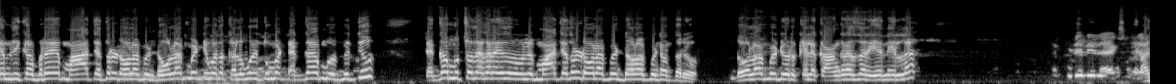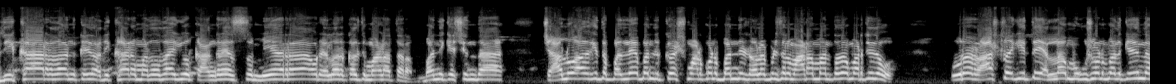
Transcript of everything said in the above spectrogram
ಏನು ಬರೇ ಮಾತು ಎತ್ರ ಡೆವಲಪ್ಮೆಂಟ್ ಡೆವಲಪ್ಮೆಂಟ್ ಇವತ್ತು ಕಲಬುರಿ ತುಂಬ ಟೆಗ್ಗ ಬಿದ್ದು, ಟೆಗ್ಗ ಮುಚ್ಚೋದಾಗಲ್ಲ ಇದು ಮಾತು ಎತ್ರ ಡೆವಲಪ್ಮೆಂಟ್ ಡೆವಲಪ್ಮೆಂಟ್ ಅಂತಾರೆ ಇವ್ರು. ಡೆವಲಪ್ಮೆಂಟ್ ಇವ್ರ ಕೈಲಿ ಕಾಂಗ್ರೆಸ್ದವ್ರು ಏನಿಲ್ಲ. ಅಧಿಕಾರದ ಅಧಿಕಾರ ಮತದಾಗ ಇವ್ರು ಕಾಂಗ್ರೆಸ್ ಮೇಯರ್ ಅವ್ರು ಎಲ್ಲರೂ ಕಲ್ತು ಮಾಡತ್ತಾರ. ಬಂದ್ ಕೇಸಿಂದ ಚಾಲು ಆಗಿದ್ದ ಬದಲೇ ಬಂದು ರಿಕ್ವೆಸ್ಟ್ ಮಾಡ್ಕೊಂಡು ಬಂದು ಡೆವಲಪ್ಮೆಂಟ್ಸ್ ಮಾಡಮ್ಮ ಅಂತಂದ್ರೆ ಮಾಡ್ತಿದ್ದೆವು. ರಾಷ್ಟ್ರ ರಾಷ್ಟ್ರಗೀತೆ ಎಲ್ಲ ಮುಗಿಸ್ಕೊಂಡು ಬಂದ ಕೇಸಿಂದ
